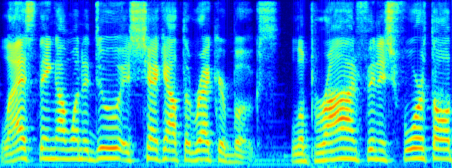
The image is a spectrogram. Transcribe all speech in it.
Last thing I want to do is check out the record books. LeBron finished fourth all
